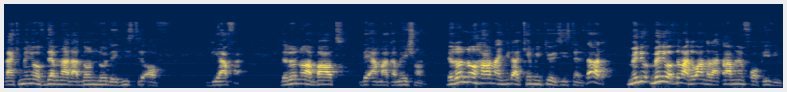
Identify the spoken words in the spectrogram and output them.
Like many of them now that don't know the history of Biafra. They don't know about the amalgamation. They don't know how Nigeria came into existence. That many many of them are the ones that are clamoring for PVs.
